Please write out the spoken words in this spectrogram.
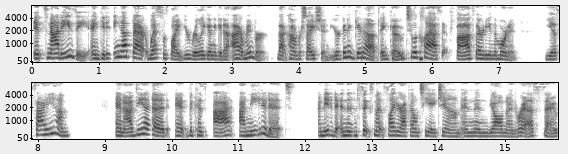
it's not easy. And getting up that Wes was like, you're really going to get up. I remember that conversation. You're going to get up and go to a class at 5 30 in the morning. Yes, I am. And I did it because I, I needed it. I needed it. And then six months later, I found THM and then y'all know the rest. So,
